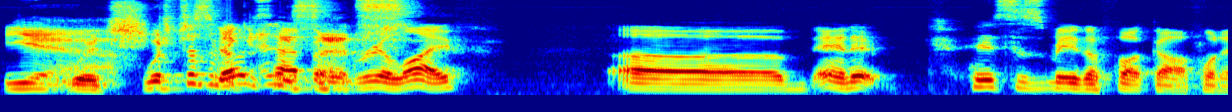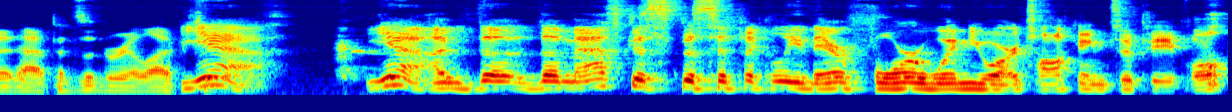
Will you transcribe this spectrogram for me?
yeah Which which doesn't does make any happen sense in real life. Uh, and it pisses me the fuck off when it happens in real life. too. yeah yeah I, the the mask is specifically there for when you are talking to people Yep.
